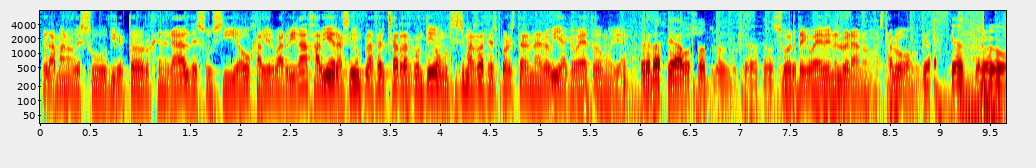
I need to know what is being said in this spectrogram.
de la mano de su director general, de su CEO, Javier Barriga. Javier, ha sido un placer charlar contigo. Muchísimas gracias por estar en Aerovía. Que vaya todo muy bien. Muchas gracias a vosotros. Muchas gracias a vosotros. Suerte, que vaya bien el verano. Hasta luego. Gracias, hasta luego.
